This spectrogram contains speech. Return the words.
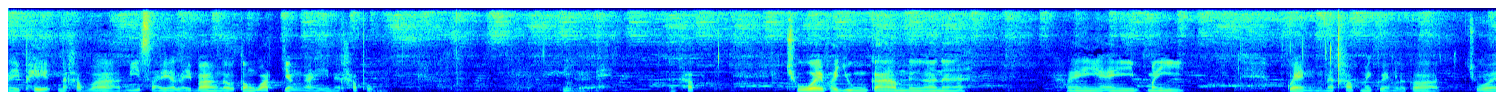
ในเพจนะครับว่ามีไซส์อะไรบ้างเราต้องวัดยังไงนะครับผม นี่เลยนะครับ ช่วยพยุงกล้ามเนื้อนะ ให้ให้ไม่แกว่งนะครับ ไม่แกว่งแล้วก็ช่วย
